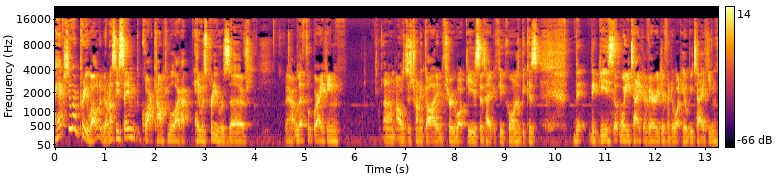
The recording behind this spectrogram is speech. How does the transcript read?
he actually went pretty well, to be honest. He seemed quite comfortable. Like I, he was pretty reserved. Uh, left foot braking. Um, I was just trying to guide him through what gears to take a few corners because the the gears that we take are very different to what he'll be taking.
